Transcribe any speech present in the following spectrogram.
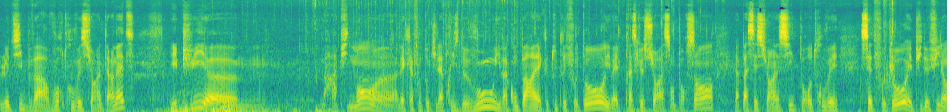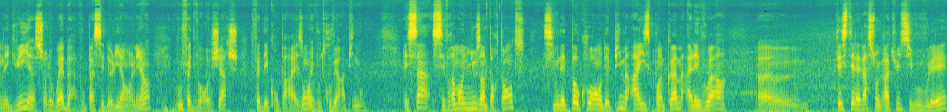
le type va vous retrouver sur Internet. Et puis, euh, bah, rapidement, euh, avec la photo qu'il a prise de vous, il va comparer avec toutes les photos, il va être presque sûr à 100%, il va passer sur un site pour retrouver cette photo, et puis de fil en aiguille, sur le web, vous passez de lien en lien, vous faites vos recherches, faites des comparaisons et vous trouvez rapidement. Et ça, c'est vraiment une news importante. Si vous n'êtes pas au courant de pimeyes.com, allez voir. Euh, testez la version gratuite si vous voulez.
